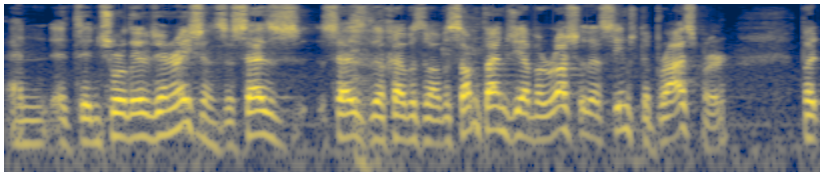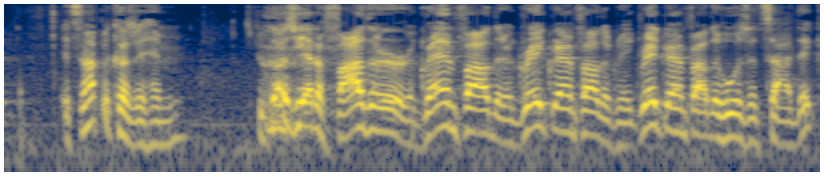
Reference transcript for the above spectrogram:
and to ensure later generations. So says says the Chovos Sometimes you have a rasha that seems to prosper, but it's not because of him. It's because he had a father, or a grandfather, a great grandfather, great great grandfather who was a tzaddik,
